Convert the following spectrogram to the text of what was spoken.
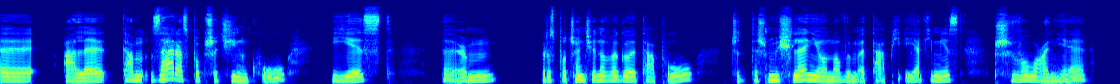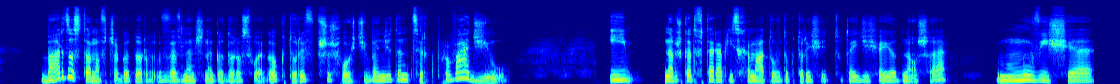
E, ale tam zaraz po przecinku jest rozpoczęcie nowego etapu, czy też myślenie o nowym etapie, jakim jest przywołanie bardzo stanowczego do, wewnętrznego dorosłego, który w przyszłości będzie ten cyrk prowadził. I na przykład w terapii schematów, do której się tutaj dzisiaj odnoszę, mówi się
